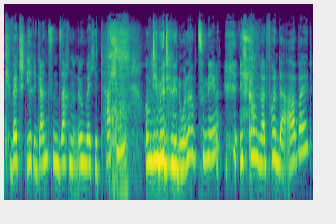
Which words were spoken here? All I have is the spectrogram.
quetscht ihre ganzen Sachen in irgendwelche Taschen, um die mit in den Urlaub zu nehmen. Ich komme gerade von der Arbeit.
